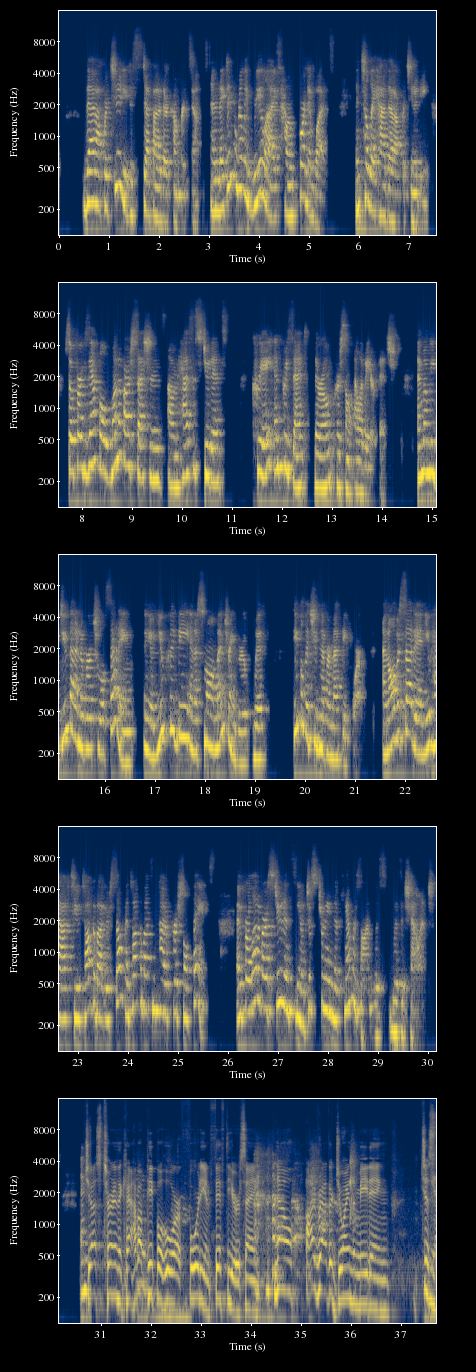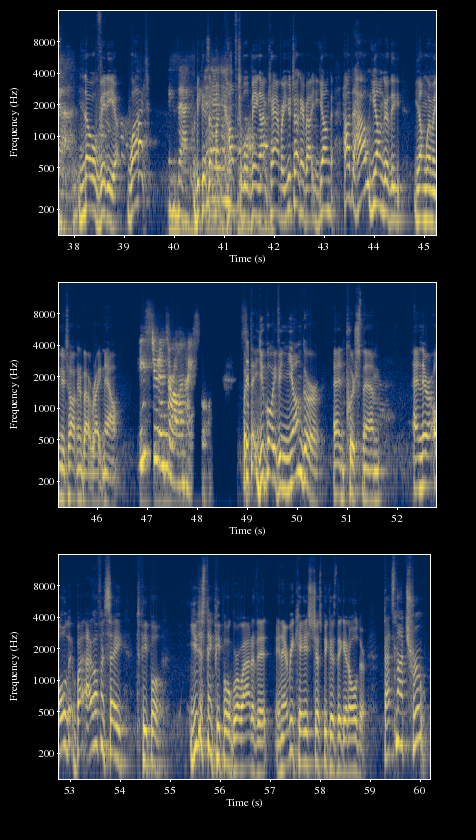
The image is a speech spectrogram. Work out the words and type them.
that opportunity to step out of their comfort zones. And they didn't really realize how important it was until they had that opportunity. So, for example, one of our sessions um, has the students create and present their own personal elevator pitch. And when we do that in a virtual setting, you know, you could be in a small mentoring group with people that you've never met before. And all of a sudden, you have to talk about yourself and talk about some kind of personal things. And for a lot of our students, you know, just turning their cameras on was was a challenge. And just turning the camera. How about people who are 40 and 50 are saying, "No, I'd rather join the meeting, just yeah. no video." What? Exactly. Because I'm and, uncomfortable and, being on camera. You're talking about young. How how young are the young women you're talking about right now? These students are all in high school. But so, you go even younger and push them. And they're old, but I often say to people, you just think people will grow out of it in every case just because they get older. That's not true.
